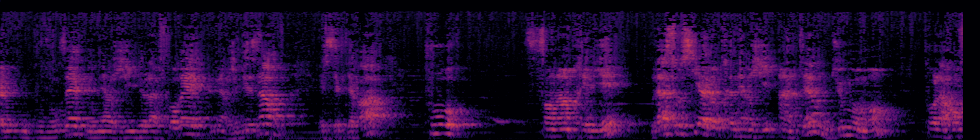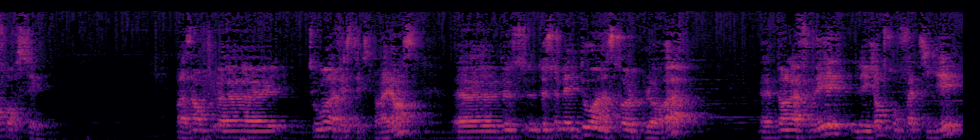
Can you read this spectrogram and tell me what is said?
laquelle nous pouvons être, l'énergie de la forêt, l'énergie des arbres, etc., pour s'en imprégner, l'associer à notre énergie interne du moment pour la renforcer. Par exemple, euh, tout le monde a fait cette expérience euh, de, se, de se mettre dos à un sol pleureur. Euh, dans la foulée, les gens sont fatigués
